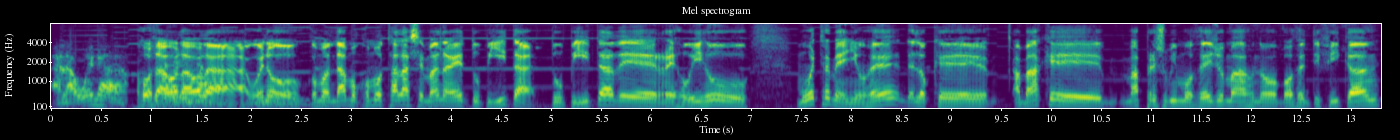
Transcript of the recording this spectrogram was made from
A la buena. Hola, hola, hola. Bueno, ¿cómo andamos? ¿Cómo está la semana, eh? Tu pillita, tu pillita de rejuijo muy extremeños, ¿eh? De los que, además que más presumimos de ellos, más nos identifican.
